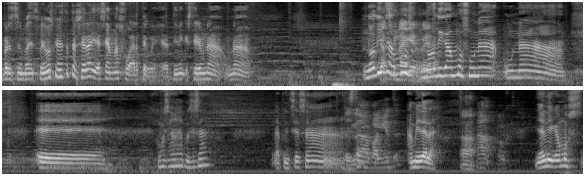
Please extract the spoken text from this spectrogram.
Pero esperemos que en esta tercera ya sea más fuerte, güey. Ya tiene que ser una. una no digamos, no digamos una. una eh, ¿Cómo se llama la princesa? La princesa. está valiente. Amidala. Ah, Ah, ok. Ya digamos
